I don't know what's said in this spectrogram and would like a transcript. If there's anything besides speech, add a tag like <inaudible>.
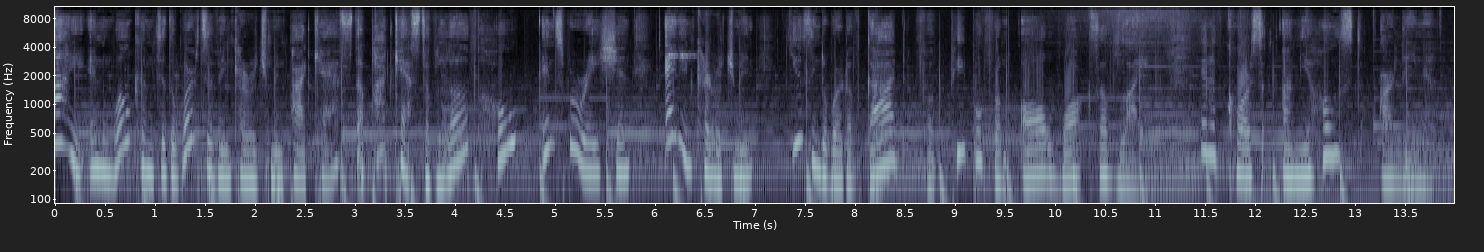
Hi, and welcome to the Words of Encouragement podcast, a podcast of love, hope, inspiration, and encouragement using the Word of God for people from all walks of life. And of course, I'm your host, Arlena.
